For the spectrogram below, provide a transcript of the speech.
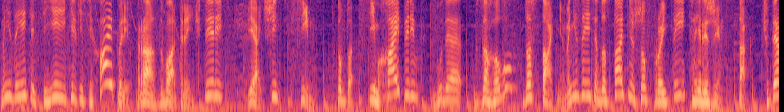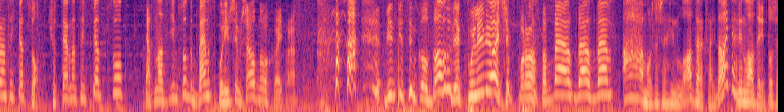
Мені здається, цієї кількості хайперів. Раз, два, три, чотири, п'ять, шість, сім. Тобто 7 хайперів буде взагалом достатньо. Мені здається, достатньо, щоб пройти цей режим. Так, 14500, 14500, 15700, з полівшим ще одного хайпера. Він під цим колдауном як пулеметчик просто. Бемс, бемс, бемс. А, можна ще грін лазер, кстати. Давайте грін лазерів теж.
